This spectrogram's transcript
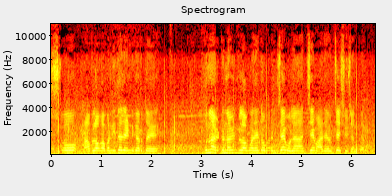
सो हा ब्लॉग आपण इथंच एंड करतो आहे पुन्हा भेटू नवीन ब्लॉगमध्ये तोपर्यंत जय बोला जय महादेव जय शिवशंकर.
